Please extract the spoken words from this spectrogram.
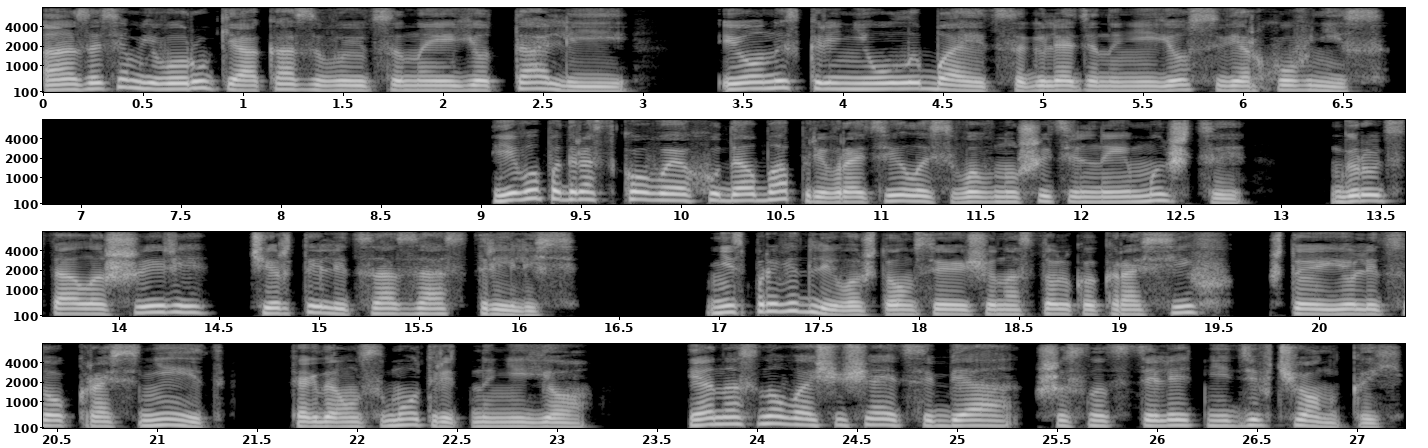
а затем его руки оказываются на ее талии, и он искренне улыбается, глядя на нее сверху вниз. Его подростковая худоба превратилась во внушительные мышцы, грудь стала шире, черты лица заострились. Несправедливо, что он все еще настолько красив, что ее лицо краснеет, когда он смотрит на нее, и она снова ощущает себя шестнадцатилетней девчонкой,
